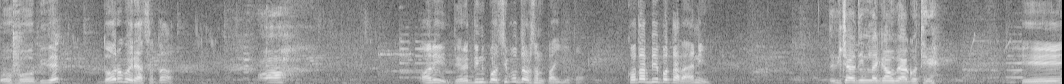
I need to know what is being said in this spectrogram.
ओहो विवेक डह्रो गइरहेछ त। अनि धेरै दिनपछि पो दर्शन पाइयो त। कता बेपत्ता भयो नि? दुई चार दिनलाई गाउँ गएको थिएँ। ए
